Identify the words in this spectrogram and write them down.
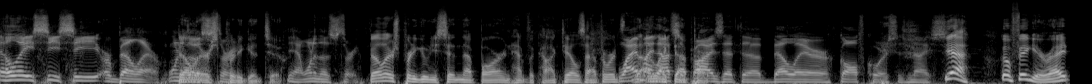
LACC, or Bel Air. One Bel of those Air's three. pretty good too. Yeah, one of those three. Bel Air's pretty good. when You sit in that bar and have the cocktails afterwards. Why am I, like not that part. surprised that the Bel Air golf course is nice? Yeah, go figure, right?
